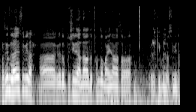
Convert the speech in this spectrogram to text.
고생들 하셨습니다. 아, 그래도 부신이 안 나와도 참돔 많이 나와서 그래도 기분 좋습니다.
